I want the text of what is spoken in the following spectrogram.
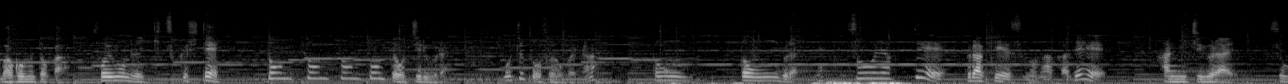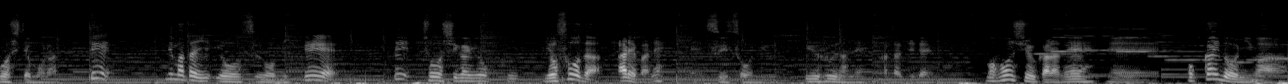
輪ゴムとか、そういうものできつくして、トントントントンって落ちるぐらい。もうちょっと遅い方がいいかな。トントンぐらいね。そうやって、プラケースの中で半日ぐらい過ごしてもらって、で、また様子を見て、で、調子がよく、予想であればね、水槽にという風なね、形で。まあ、本州からね、えー北海道には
